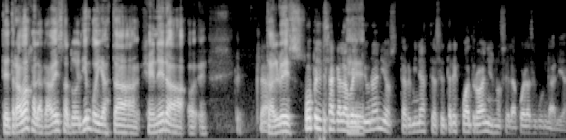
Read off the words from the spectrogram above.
Te trabaja la cabeza todo el tiempo y hasta genera, eh, tal vez... Vos pensás que a los 21 eh, años terminaste hace 3, 4 años, no sé, la escuela secundaria.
